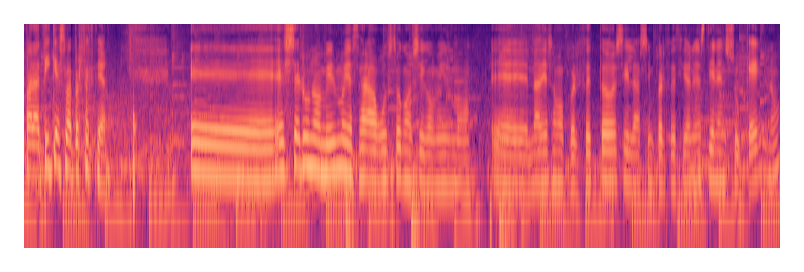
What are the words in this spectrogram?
¿Para ti qué es la perfección? Eh, es ser uno mismo y estar a gusto consigo mismo. Eh, nadie somos perfectos y las imperfecciones tienen su qué, ¿no?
